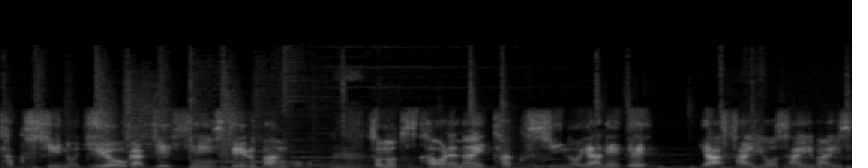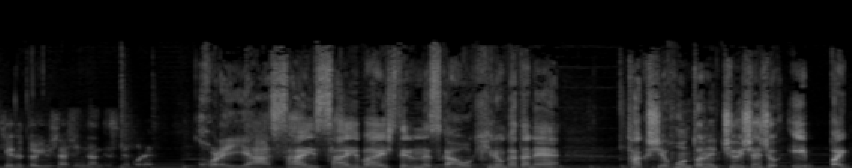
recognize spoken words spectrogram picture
タクシーの需要が激変しているバンコク、え、うん。その使われないタクシーの屋根で野菜を栽培しているという写真なんですね、これ。これ野菜栽培してるんですか？お聞きの方ねタクシー本当に駐車場いっぱい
